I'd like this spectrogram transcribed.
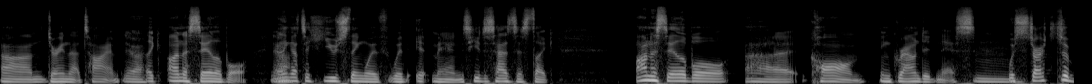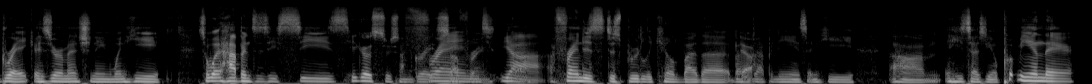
um, during that time, yeah. like unassailable. I think that's a huge thing with with Ip Man. Is he just has this like unassailable uh, calm and groundedness, Mm. which starts to break as you were mentioning when he. So what happens is he sees he goes through some great friend, suffering. Yeah, a friend is just brutally killed by the by Yeah. the Japanese, and he um and he says, you know, put me in there.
